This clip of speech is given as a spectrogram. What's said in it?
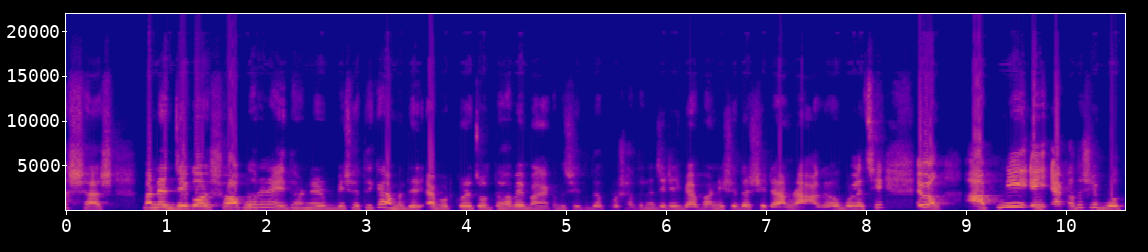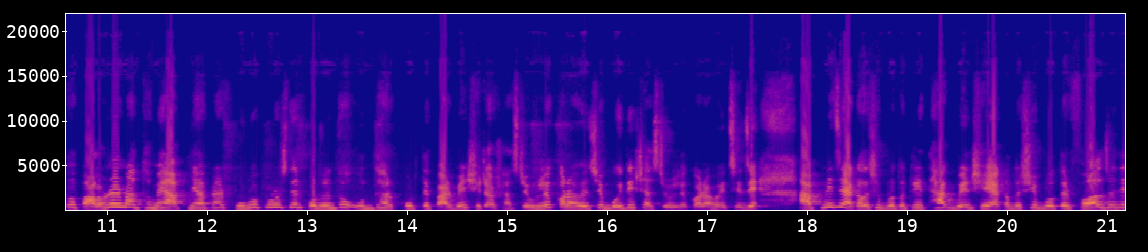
আশ্বাস মানে যে সব ধরনের এই ধরনের বিষয় থেকে আমাদের অ্যাভয়েড করে চলতে হবে এবং একাদশীতে তো প্রসাধনের জিনিস ব্যবহার নিষিদ্ধ, সেটা আমরা আগেও বলেছি। এবং আপনি এই একাদশী ব্রত পালনের মাধ্যমে আপনি আপনার পূর্বপুরুষদের পর্যন্ত উদ্ধার করতে পারবেন, সেটাও শাস্ত্রে উল্লেখ করা হয়েছে, বৈদিক শাস্ত্রে উল্লেখ করা হয়েছে যে আপনি যে একাদশী ব্রতটি থাকবেন, সেই একাদশী ব্রতের ফল যদি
